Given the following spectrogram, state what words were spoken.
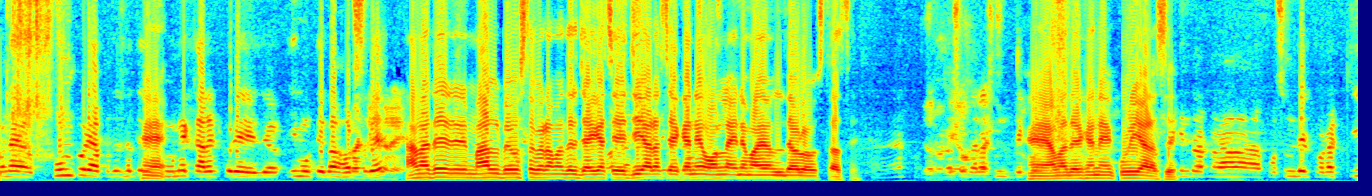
মানে ফোন করে আপনাদের সাথে হ্যাঁ। ফোনে কালেক্ট করে যে ইমোতে বা হোয়াটসঅ্যাপে আমাদের মাল ব্যবস্থা করা আমাদের জায়গা আছে জিআর আছে এখানে অনলাইনে মাল দেওয়ার ব্যবস্থা আছে। হ্যাঁ আমাদের এখানে কুরিয়ার আছে। কিন্তু আপনারা পছন্দের প্রোডাক্টটি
